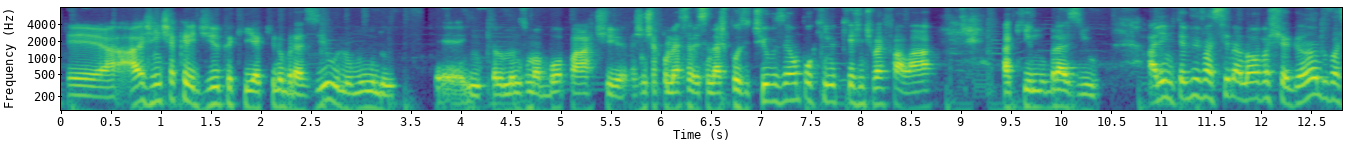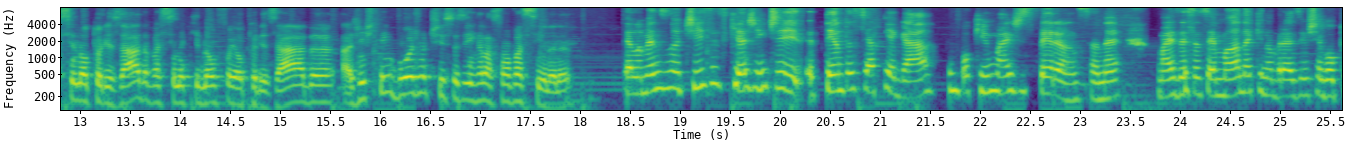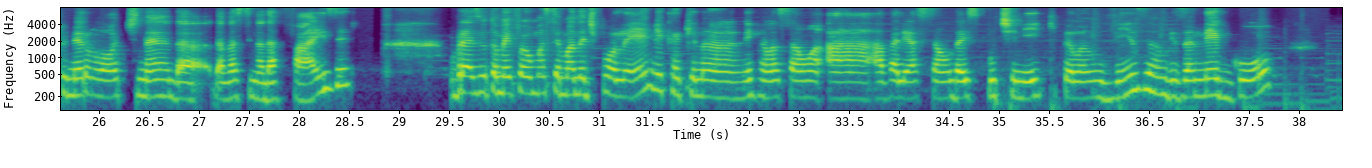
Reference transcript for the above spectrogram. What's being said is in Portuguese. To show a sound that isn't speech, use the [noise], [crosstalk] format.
É, a gente acredita que aqui no Brasil, no mundo, é, em pelo menos uma boa parte, a gente já começa a ver sinais positivos, é um pouquinho que a gente vai falar aqui no Brasil. Aline, teve vacina nova chegando, vacina autorizada, vacina que não foi autorizada. A gente tem boas notícias em relação à vacina, né? Pelo menos notícias que a gente tenta se apegar com um pouquinho mais de esperança, né? Mas essa semana aqui no Brasil chegou o primeiro lote, né, da, da vacina da Pfizer. O Brasil também foi uma semana de polêmica aqui na, em relação à avaliação da Sputnik pela Anvisa. A Anvisa negou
